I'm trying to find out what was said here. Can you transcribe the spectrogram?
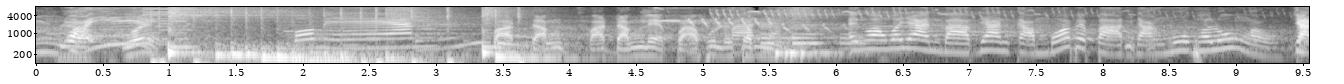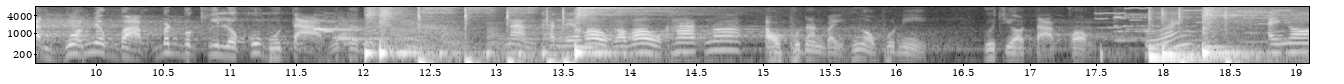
ำเลยไหว เว้ยบ่แมน ปาดดังปาดดังแหลกปลาพุ่นละปาดจำดันี่งไอ้งองว่าย่านบาปย่านกรรมบ่ไปปาดดังหมูพอลุ่งเอายันหัวมันยังบาปมันบ่คีโลกูบูตามันเถอะนั่นคันได้เว้ากับเว้าคักเนาะเอาผู้นั้นไปเฮือเอาผู้นี้กูสิเอาตากล้องเฮ้ยไอ้งอ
